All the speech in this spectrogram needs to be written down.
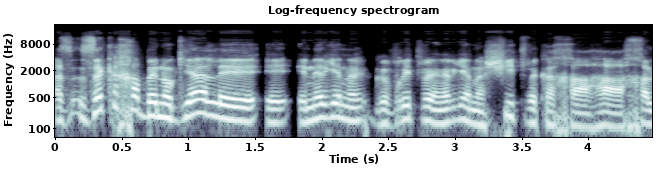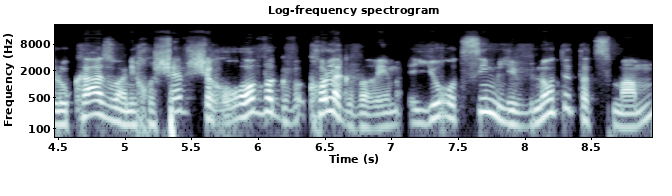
אז זה ככה בנוגע לאנרגיה גברית ואנרגיה נשית וככה החלוקה הזו אני חושב שרוב הגבר, כל הגברים יהיו רוצים לבנות את עצמם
